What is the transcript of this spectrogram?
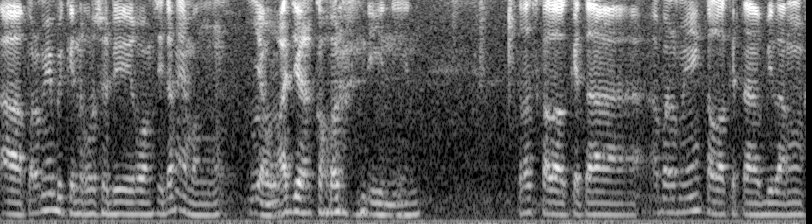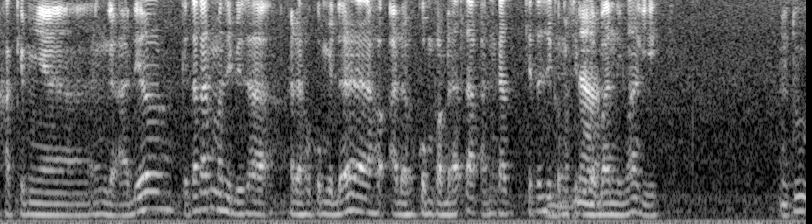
apa namanya bikin rusuh di ruang sidang emang ya Hmm. wajar kalau diinin terus kalau kita apa namanya kalau kita bilang hakimnya nggak adil kita kan masih bisa ada hukum pidana ada hukum perdata kan Kan kita juga masih bisa Nah. banding lagi itu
